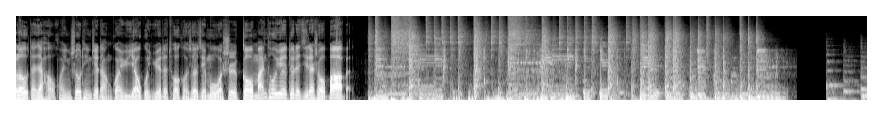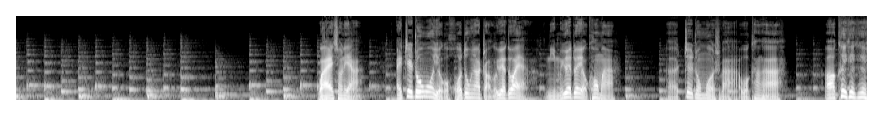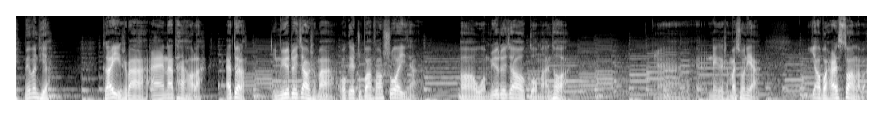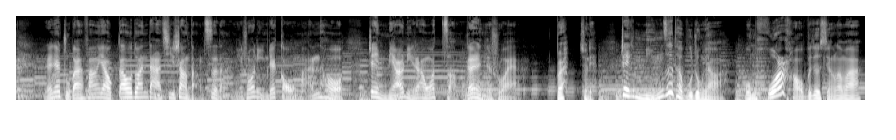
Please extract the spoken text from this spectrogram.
Hello，大家好，欢迎收听这档关于摇滚乐的脱口秀节目，我是狗馒头乐队的吉他手 Bob。喂，兄弟啊，哎，这周末有个活动要找个乐队啊，你们乐队有空吗？呃，这周末是吧？我看看啊，哦，可以，可以，可以，没问题，可以是吧？哎，那太好了。哎，对了，你们乐队叫什么？我给主办方说一下。哦，我们乐队叫狗馒头啊。嗯，那个什么兄弟啊，要不还是算了吧，人家主办方要高端大气上档次的，你说你们这狗馒头这名儿，你让我怎么跟人家说呀？不是兄弟，这个名字它不重要啊，我们活儿好不就行了吗？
